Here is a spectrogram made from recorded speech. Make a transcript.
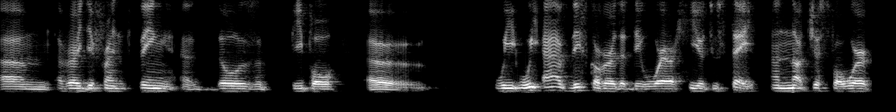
um, a very different thing. Uh, those people uh, we we have discovered that they were here to stay and not just for work,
